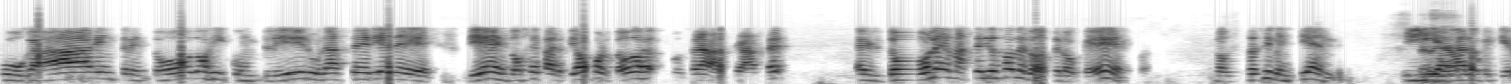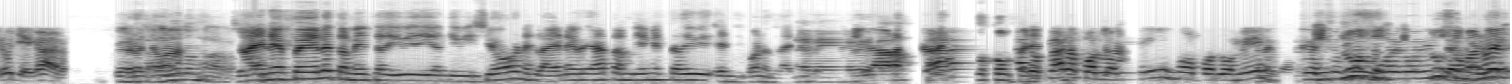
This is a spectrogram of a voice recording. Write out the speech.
jugar entre todos y cumplir una serie de 10, 12 partidos por todos, o sea, se hace el doble más tedioso de lo, de lo que es. Pues. No sé si me entienden. Y a lo que quiero llegar. Pero, la NFL también está dividida en divisiones, la NBA también está dividida, en, bueno, la NBA claro, claro, por lo mismo, por lo mismo. Incluso, incluso Manuel,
